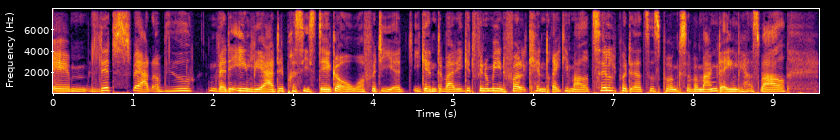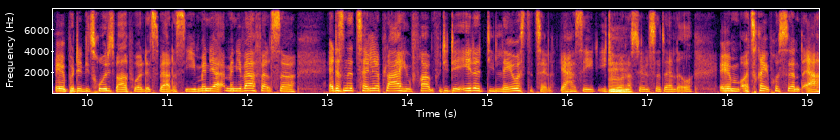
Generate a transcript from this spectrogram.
øhm, lidt svært at vide, hvad det egentlig er, det præcis dækker over. Fordi at, igen, det var ikke et fænomen, folk kendte rigtig meget til på det her tidspunkt, så hvor mange der egentlig har svaret øh, på det, de troede, de svarede på, er lidt svært at sige. Men, ja, men i hvert fald så er det sådan et tal, jeg plejer at hive frem, fordi det er et af de laveste tal, jeg har set i de mm. undersøgelser, der er lavet. Øhm, og 3 procent er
